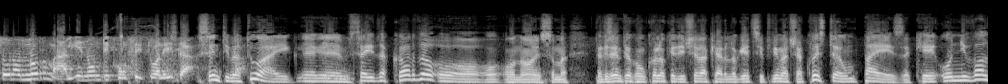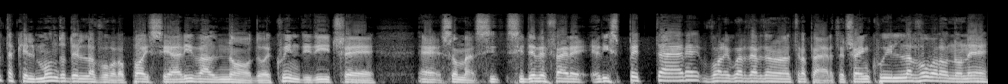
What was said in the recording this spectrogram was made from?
sono normali e non di conflittualità. Senti, ma tu hai, eh, sei d'accordo o, o- o no? Insomma, per esempio con quello che diceva Carlo Ghezzi prima, cioè questo è un paese che ogni volta che il mondo del lavoro poi si arriva al nodo e quindi dice, eh, insomma, si, si deve fare rispettare, vuole guardare da un'altra parte, cioè in cui il lavoro non è,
